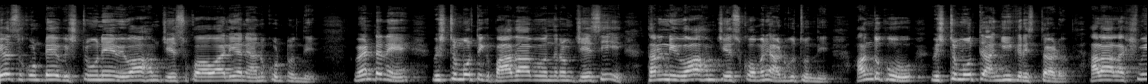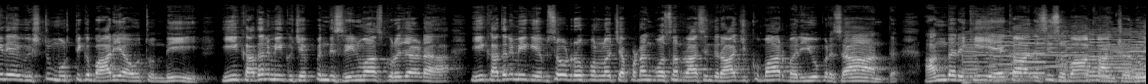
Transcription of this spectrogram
చేసుకుంటే విష్ణువునే వివాహం చేసుకోవాలి అని అనుకుంటుంది. వెంటనే విష్ణుమూర్తికి పాదాభివందనం చేసి తనని వివాహం చేసుకోమని అడుగుతుంది. అందుకు విష్ణుమూర్తి అంగీకరిస్తాడు. అలా లక్ష్మీదేవి విష్ణుమూర్తికి భార్య అవుతుంది. ఈ కథను మీకు చెప్పింది శ్రీనివాస్ గురజాడ. ఈ కథని మీకు ఎపిసోడ్ రూపంలో చెప్పడం కోసం రాసింది రాజ్ కుమార్ మరియు ప్రశాంత్. అందరి అందరికీ ఏకాదశి శుభాకాంక్షలు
